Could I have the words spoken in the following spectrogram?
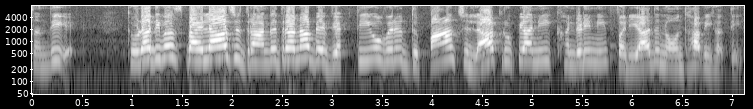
સંધીએ થોડા દિવસ પહેલા જ ધ્રાંગધ્રાના બે વ્યક્તિઓ વિરુદ્ધ પાંચ લાખ રૂપિયાની ખંડણીની ફરિયાદ નોંધાવી હતી,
